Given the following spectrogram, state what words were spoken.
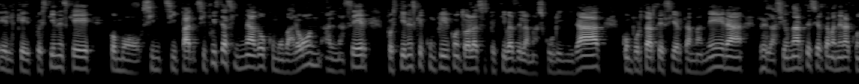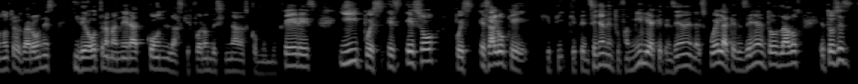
el que pues tienes que, como si, si, si, fuiste asignado como varón al nacer, pues tienes que cumplir con todas las expectativas de la masculinidad, comportarte de cierta manera, relacionarte de cierta manera con otros varones y de otra manera con las que fueron designadas como mujeres. Y pues es, eso pues es algo que, que te enseñan en tu familia, que te enseñan en la escuela, que te enseñan en todos lados. Entonces,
